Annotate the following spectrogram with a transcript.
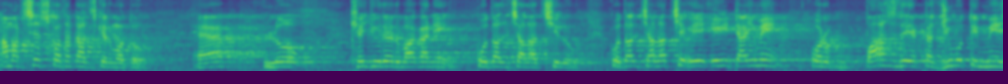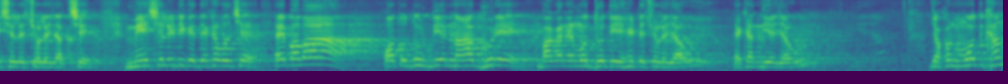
আমার শেষ কথাটা আজকের মতো। এক লোক খেজুরের বাগানে কোদাল চালাচ্ছিল। কোদাল চালাচ্ছে এই টাইমে ওর পাশ দিয়ে একটা যুবতী মেয়ে ছেলে চলে যাচ্ছে। মেয়ে ছেলেটিকে দেখে বলছে, এ বাবা, অত দূর দিয়ে না ঘুরে বাগানের মধ্য দিয়ে হেঁটে চলে যাও, এখান দিয়ে যাও। যখন মদখান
